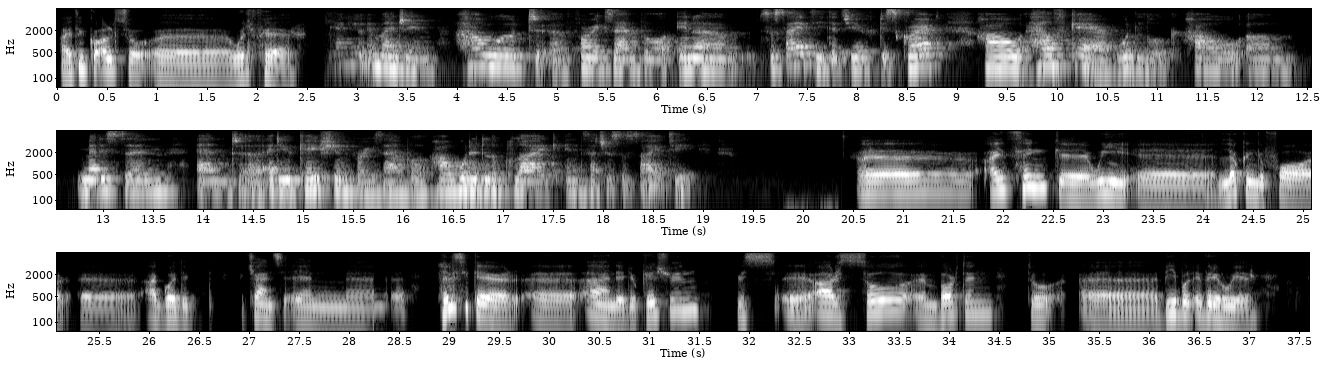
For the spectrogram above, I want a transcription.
I think, also welfare. Can you imagine how would, uh, for example, in a society that you have described, how healthcare would look, how um, medicine and uh, education, for example, how would it look like in such a society? Uh, I think uh, we uh, looking for uh, a good chance in uh, healthcare and education is, are so important to people everywhere.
